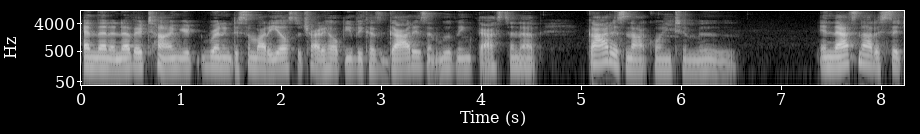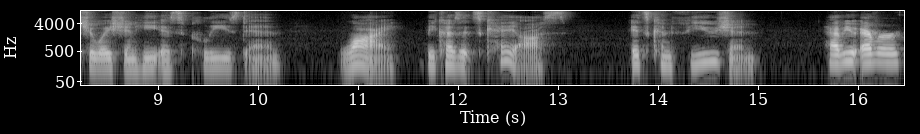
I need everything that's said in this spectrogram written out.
And then another time you're running to somebody else to try to help you because God isn't moving fast enough. God is not going to move. And that's not a situation he is pleased in. Why? Because it's chaos, it's confusion. Have you ever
